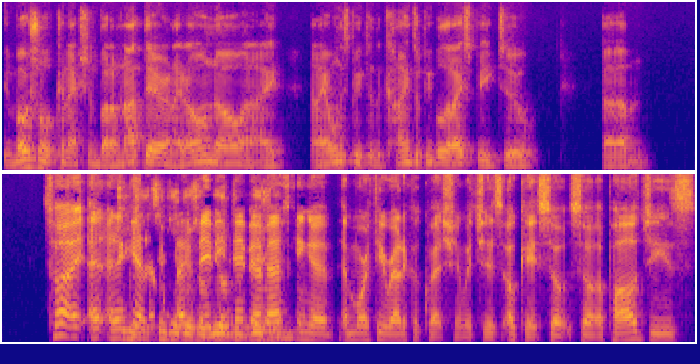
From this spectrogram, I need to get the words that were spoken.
emotional connection, but I'm not there and I don't know and I and I only speak to the kinds of people that I speak to. Um, so I and again, it seems like there's maybe, maybe I'm asking a, a more theoretical question, which is okay. So so apologies,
